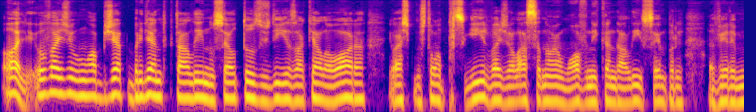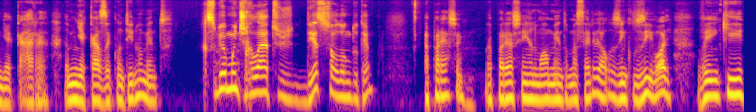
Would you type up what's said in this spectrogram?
olha, eu vejo um objeto brilhante que está ali no céu todos os dias àquela hora, eu acho que me estão a perseguir, veja lá se não é um ovni que anda ali sempre a ver a minha cara, a minha casa continuamente. Recebeu muitos relatos desses ao longo do tempo? Aparecem, aparecem anualmente uma série delas. Inclusive, olha, vem aqui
